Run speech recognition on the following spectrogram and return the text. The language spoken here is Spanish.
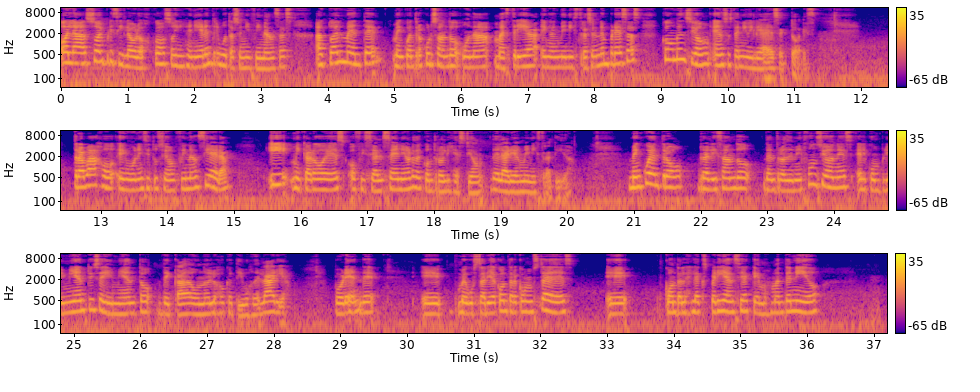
Hola, soy Priscila Orozco, soy ingeniera en tributación y finanzas. Actualmente me encuentro cursando una maestría en administración de empresas con mención en sostenibilidad de sectores. Trabajo en una institución financiera y mi cargo es oficial senior de control y gestión del área administrativa. Me encuentro realizando dentro de mis funciones el cumplimiento y seguimiento de cada uno de los objetivos del área. Por ende, eh, me gustaría contar con ustedes, eh, contarles la experiencia que hemos mantenido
